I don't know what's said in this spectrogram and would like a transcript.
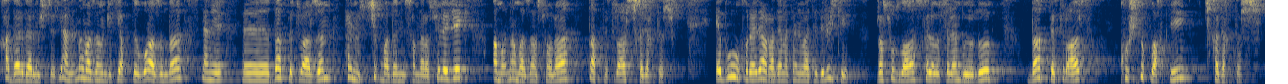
haber vermiştir. Yani namazdan önceki yaptığı vaazında yani e, Dabbetül Arz'ın henüz çıkmadığını insanlara söyleyecek ama namazdan sonra Dabbetül Arz çıkacaktır. Ebu Hureyre radıyallahu rivayet edilir ki Resulullah sallallahu aleyhi ve sellem buyurdu. Dabbetül Arz kuşluk vakti çıkacaktır.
